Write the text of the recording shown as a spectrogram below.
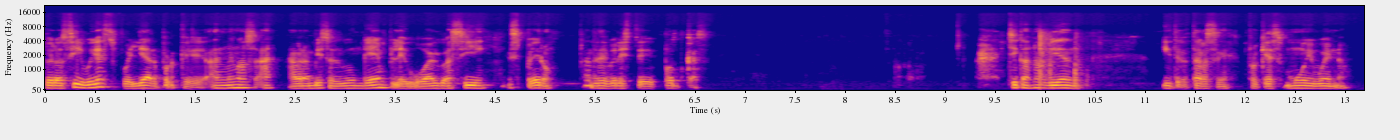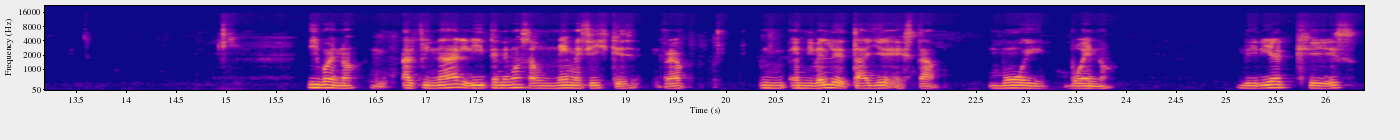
Pero sí, voy a spoilear porque al menos ah, habrán visto algún gameplay o algo así, espero, antes de ver este podcast. Chicos, no olviden y tratarse porque es muy bueno. Y bueno, al final y tenemos a un Nemesis que el nivel de detalle está muy bueno. Diría que es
